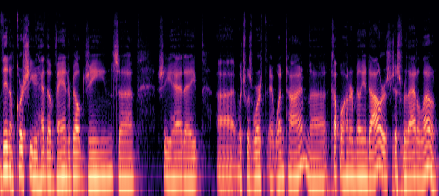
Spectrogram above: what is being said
then, of course, she had the Vanderbilt jeans. Uh, she had a, uh, which was worth at one time uh, a couple hundred million dollars just for that alone.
